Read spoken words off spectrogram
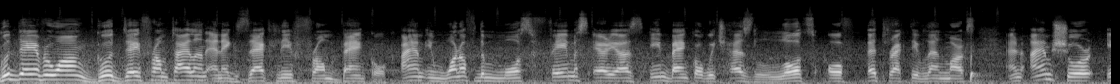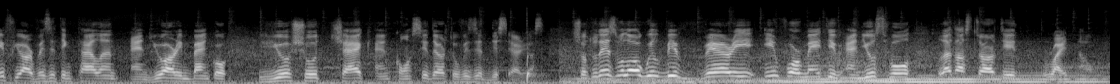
Good day everyone, good day from Thailand and exactly from Bangkok. I am in one of the most famous areas in Bangkok which has lots of attractive landmarks and I am sure if you are visiting Thailand and you are in Bangkok, you should check and consider to visit these areas. So today's vlog will be very informative and useful. Let us start it right now.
